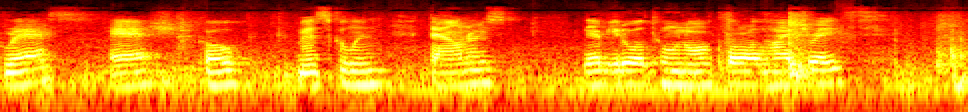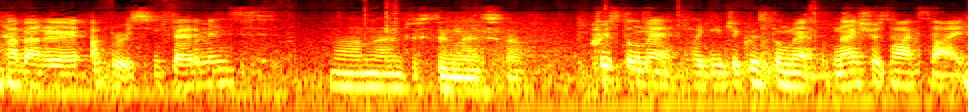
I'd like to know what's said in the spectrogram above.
Grass, ash, coke, mescaline, downers, Nembutal Tuinal, chloral hydrates. How about uh, uppers, amphetamines? No, I'm not interested in that stuff. Crystal meth. I can get you crystal meth. Nitrous oxide.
